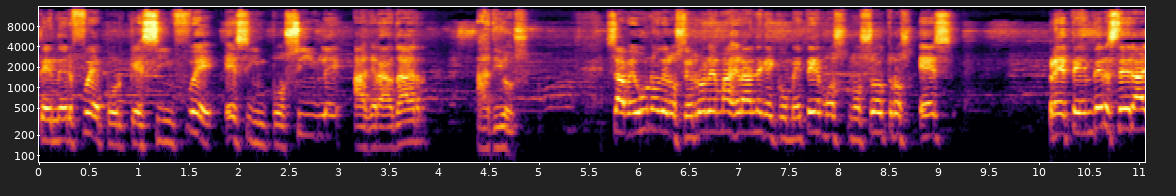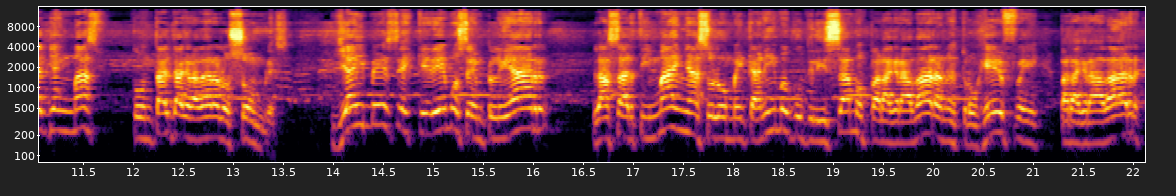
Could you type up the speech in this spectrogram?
tener fe porque sin fe es imposible agradar a Dios. Sabe, uno de los errores más grandes que cometemos nosotros es pretender ser alguien más con tal de agradar a los hombres. Y hay veces queremos emplear las artimañas o los mecanismos que utilizamos para agradar a nuestro jefe, para agradar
